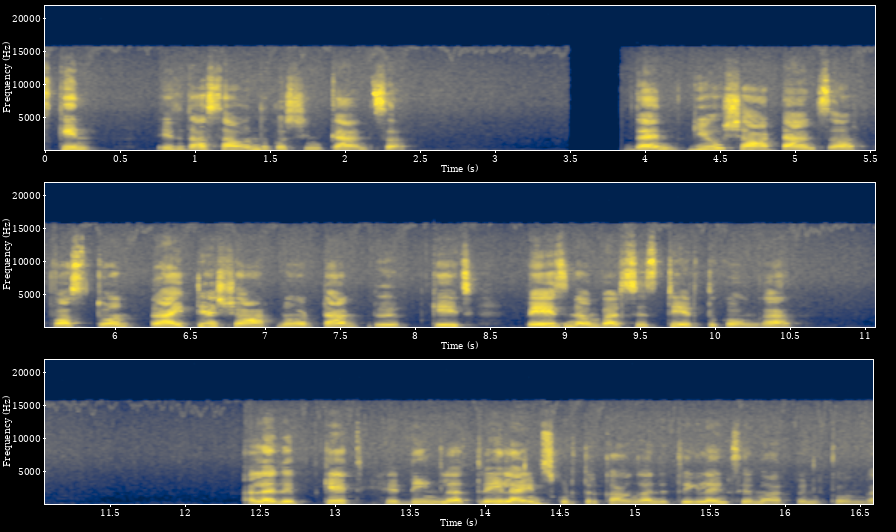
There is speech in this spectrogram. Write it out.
skin இதுதான் செவன்த் கொஸ்டினுக்கு answer then give short answer first one write a short note on rib cage page number sixty எடுத்துக்கோங்க அதில் ரிப் கேஜ் ஹெட்டிங்கில் த்ரீ லைன்ஸ் கொடுத்துருக்காங்க அந்த த்ரீ லைன்ஸே மார்க் பண்ணிக்கோங்க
